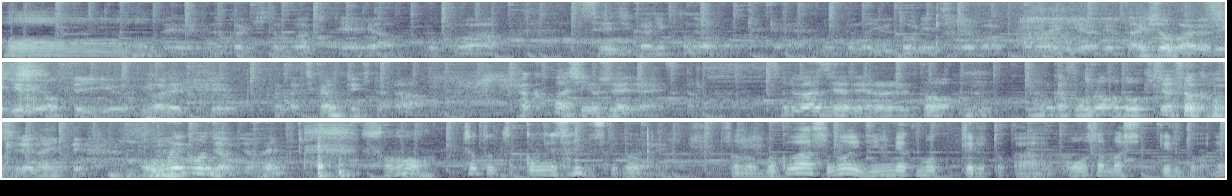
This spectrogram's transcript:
構あでなんか人が来て「いや僕は政治家にコネを持ってて僕の言う通りにすればこのエリアで大商売ができるよ」って言われてなんか近寄ってきたら100%信用しないじゃないですか。それをアジアでやられると、うん、なんかそんなこと起きちゃうのかもしれないって思い込んじゃうんですよね。あそのちょっと突っ込み入れたいんですけどその僕はすごい人脈持ってるとか王様知ってるとかね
